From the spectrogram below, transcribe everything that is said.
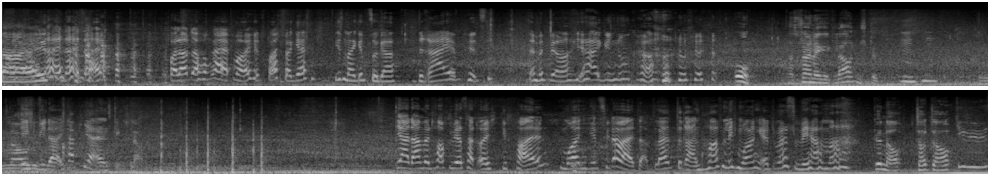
Nein, nein, nein, nein. Vor lauter Hunger hätten wir euch jetzt fast vergessen. Diesmal gibt es sogar drei Pizzen, damit wir auch ja genug haben. Oh, hast du eine geklaut, ein Stück? Mhm. Genau. Ich wieder. Ich habe hier eins geklaut. Ja, damit hoffen wir, es hat euch gefallen. Morgen geht es wieder weiter. Bleibt dran. Hoffentlich morgen etwas wärmer. Genau. Ciao, ciao. Tschüss.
